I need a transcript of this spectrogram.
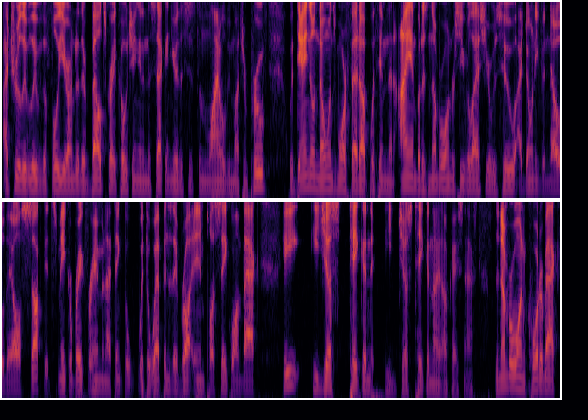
I truly believe with a full year under their belts, great coaching, and in the second year, the system line will be much improved. With Daniel, no one's more fed up with him than I am, but his number one receiver last year was who? I don't even know. They all sucked. It's make or break for him, and I think the, with the weapons they brought in plus Saquon back, he he just taken he just taken okay snacks the number one quarterback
